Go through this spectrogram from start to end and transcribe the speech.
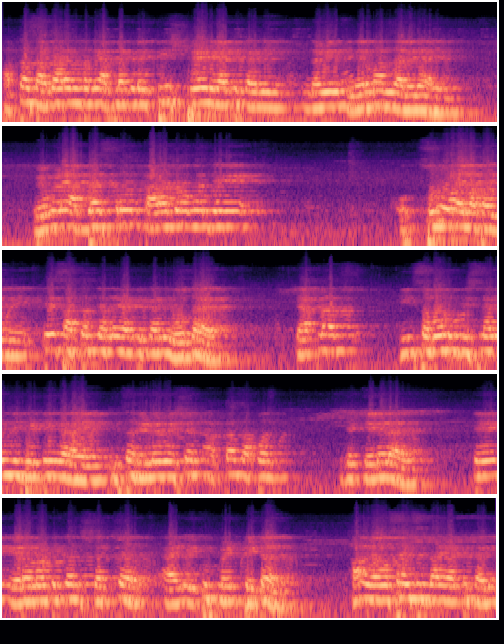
आता साधारणपणे आपल्याकडे तीस ट्रेड या ठिकाणी नवीन निर्माण झालेले आहेत. वेगवेगळे अभ्यासक्रम काळाच्या वगैरे जे सुरू व्हायला पाहिजे ते सातत्याने या ठिकाणी होत आहेत. त्यातलाच ही समोर दिसणारी जी बिल्डिंग आहे तिचं रिनोव्हेशन आताच आपण जे केलेलं आहे ते aeronautical structure and equipment fitter हा व्यवसाय सुद्धा या ठिकाणी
